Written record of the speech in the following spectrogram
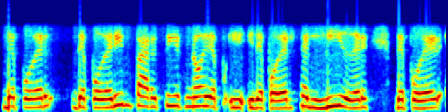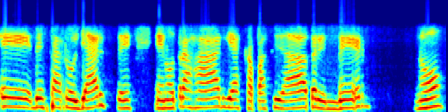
de poder de poder impartir no y de, y de poder ser líder de poder eh, desarrollarse en otras áreas capacidad de aprender no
